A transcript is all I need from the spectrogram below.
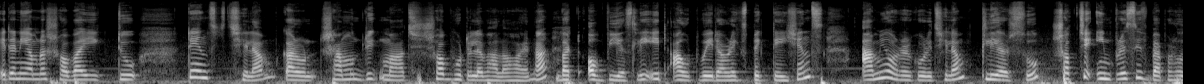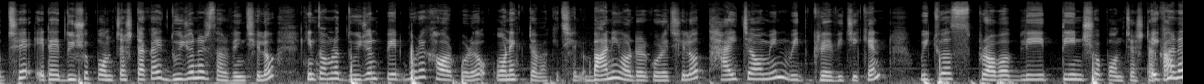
এটা নিয়ে আমরা সবাই একটু টেন্স ছিলাম কারণ সামুদ্রিক মাছ সব হোটেলে ভালো হয় না but obviously it outweighed our expectations আমি অর্ডার করেছিলাম ক্লিয়ার স্যুপ সবচেয়ে ইমপ্রেসিভ ব্যাপার হচ্ছে এটায় দুইশো পঞ্চাশ টাকায় দুইজনের সার্ভিং ছিল কিন্তু আমরা দুইজন পেট ভরে খাওয়ার পরেও অনেকটা বাকি ছিল। বানি অর্ডার করেছিল Thai chowmein with gravy chicken which was probably তিনশো পঞ্চাশ টাকা। এখানে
